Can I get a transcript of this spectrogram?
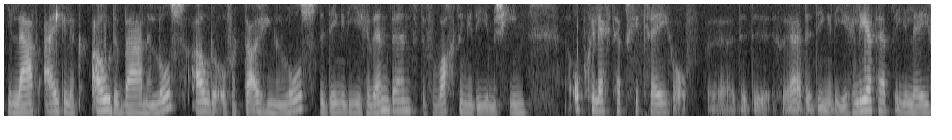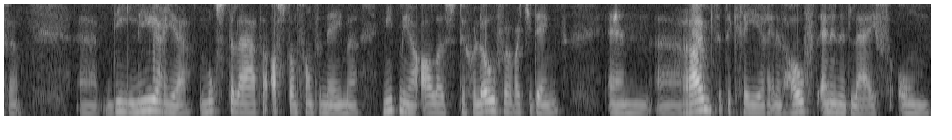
Je laat eigenlijk oude banen los, oude overtuigingen los, de dingen die je gewend bent, de verwachtingen die je misschien opgelegd hebt gekregen of uh, de, de, ja, de dingen die je geleerd hebt in je leven. Uh, die leer je los te laten, afstand van te nemen, niet meer alles te geloven wat je denkt en uh, ruimte te creëren in het hoofd en in het lijf om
